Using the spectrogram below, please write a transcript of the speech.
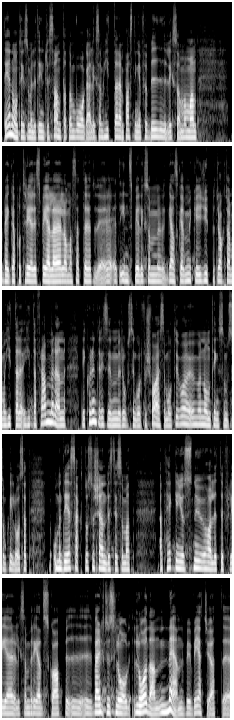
det är någonting som är lite intressant att de vågar liksom hitta den passningen förbi liksom. Om man väggar på tredje spelare eller om man sätter ett, eh, ett inspel liksom ganska mycket i djupet rakt fram och hittar, hittar fram med den. Det kunde inte liksom Rosengård försvara sig mot. Det var, det var någonting som, som skilde oss. Att, och med det sagt då så kändes det som att, att Häcken just nu har lite fler liksom redskap i, i verktygslådan. Men vi vet ju att eh,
